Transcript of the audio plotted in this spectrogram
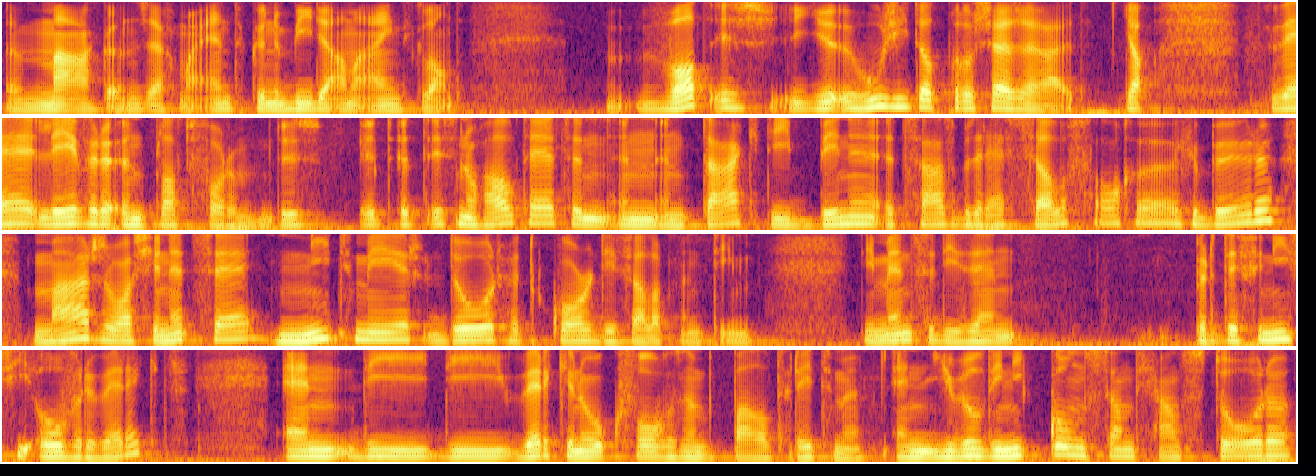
eh, maken, zeg maar, en te kunnen bieden aan mijn eindklant. Wat is je, hoe ziet dat proces eruit? Wij leveren een platform. Dus het, het is nog altijd een, een, een taak die binnen het SaaS-bedrijf zelf zal ge- gebeuren. Maar zoals je net zei, niet meer door het core development team. Die mensen die zijn per definitie overwerkt. En die, die werken ook volgens een bepaald ritme. En je wil die niet constant gaan storen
